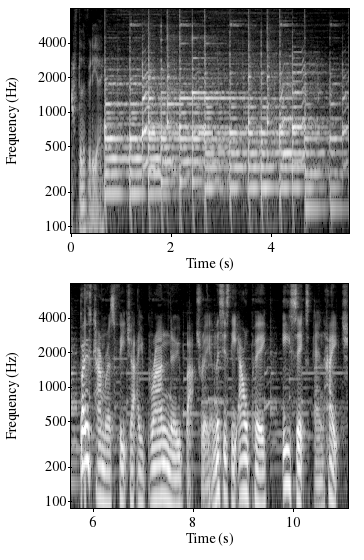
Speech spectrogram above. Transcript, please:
after the video. Both cameras feature a brand new battery and this is the LP E6NH.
